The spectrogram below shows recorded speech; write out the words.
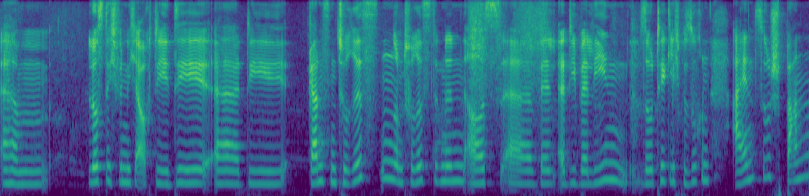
Ähm, lustig finde ich auch die Idee, äh, die ganzen Touristen und Touristinnen aus, äh, äh, die Berlin so täglich besuchen, einzuspannen,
